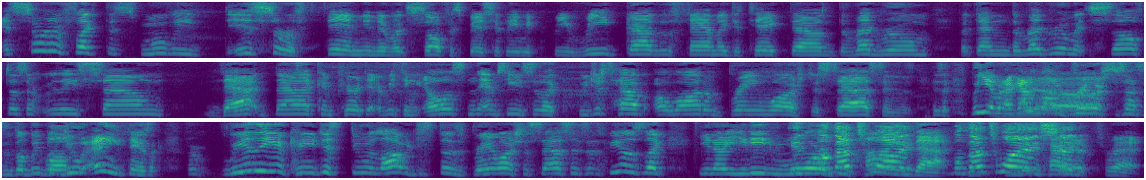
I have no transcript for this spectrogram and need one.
it's sort of like this movie is sort of thin in of itself. It's basically we, we regather the family to take down the Red Room, but then the Red Room itself doesn't really sound that bad compared to everything else in the MCU. So like we just have a lot of brainwashed assassins. It's like, but yeah, but I got a lot of brainwashed assassins. They'll be able Well- to do anything. It's like, really, or can you just do a lot with just those brainwashed assassins? It feels like you know you need more well, that's behind why- that. well, that's why I said- threat.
